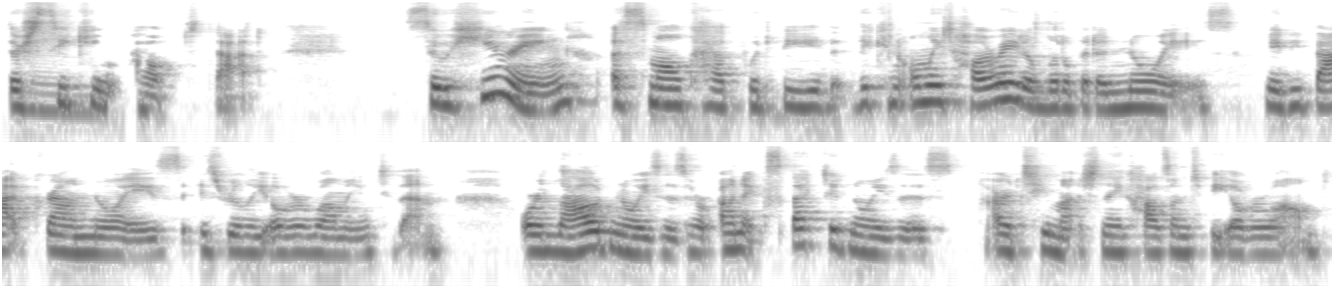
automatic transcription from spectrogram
They're mm. seeking out that. So, hearing a small cup would be that they can only tolerate a little bit of noise. Maybe background noise is really overwhelming to them, or loud noises or unexpected noises are too much and they cause them to be overwhelmed.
